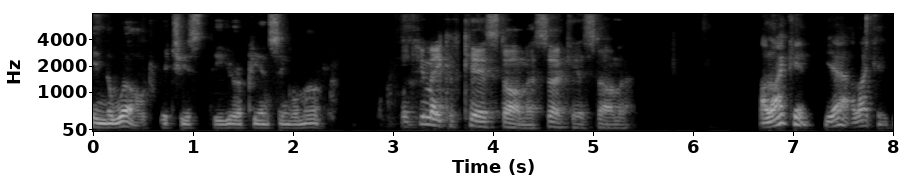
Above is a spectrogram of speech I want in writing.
in the world, which is the European single market. What do you make of Keir Starmer, Sir Keir Starmer? I like him. Yeah, I like him.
